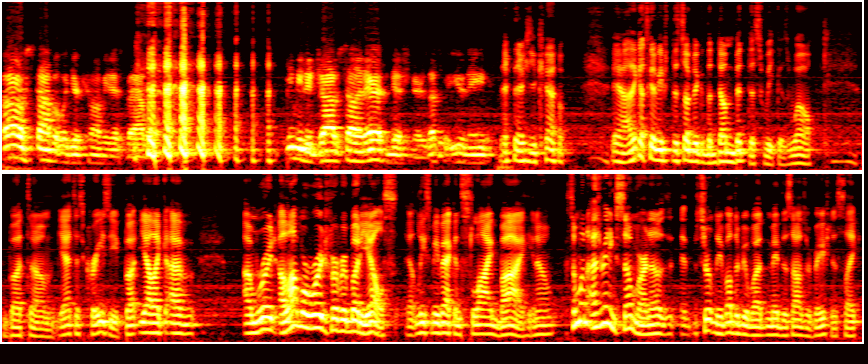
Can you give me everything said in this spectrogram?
Oh, stop it with your communist babble. you need a job selling air conditioners. That's what you need. There, there you go. Yeah, I think that's going to be the subject of the dumb bit this week as well. But um, yeah, it's just crazy. But yeah, like I've, I'm worried, a lot more worried for everybody else. At least maybe I can slide by. You know, someone I was reading somewhere, and certainly other people have made this observation. It's like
